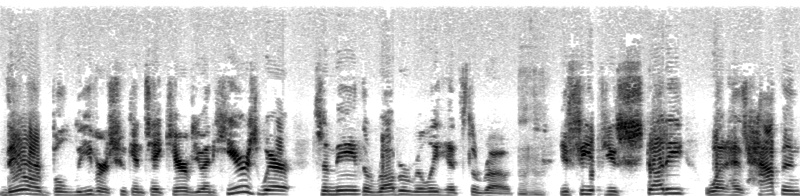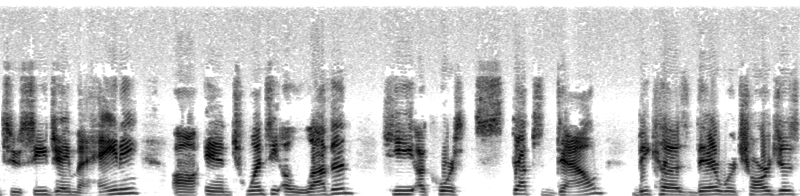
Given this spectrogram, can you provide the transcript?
There are believers who can take care of you. And here's where, to me, the rubber really hits the road. Mhm. You see, if you study what has happened to CJ Mahaney uh, in 2011, he, of course, steps down because there were charges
